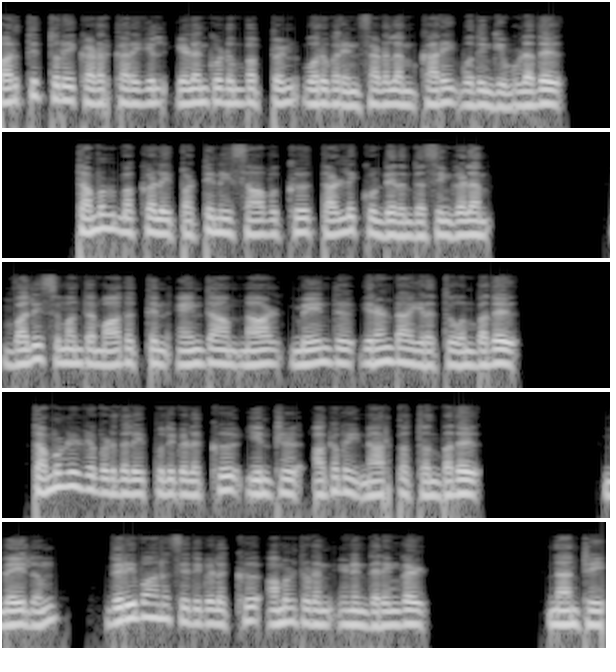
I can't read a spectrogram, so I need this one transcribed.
பருத்தித்துறை கடற்கரையில் இளங்குடும்பப் பெண் ஒருவரின் சடலம் கரை ஒதுங்கியுள்ளது. தமிழ் மக்களை பட்டினி சாவுக்கு தள்ளிக் கொண்டிருந்த சிங்களம். வலி சுமந்த மாதத்தின் ஐந்தாம் நாள் மேந்து இரண்டாயிரத்து ஒன்பது. தமிழீழ விடுதலை புலிகளுக்கு இன்று அகவை நாற்பத்தொன்பது. மேலும் விரிவான செய்திகளுக்கு அமிழ்துடன் இணைந்திருங்கள். நன்றி.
